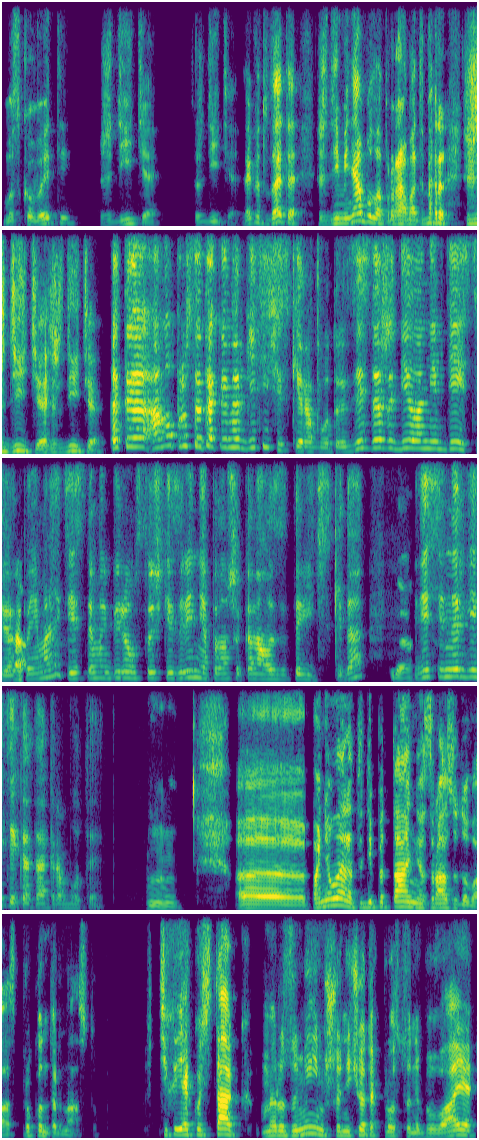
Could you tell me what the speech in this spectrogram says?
Московиті, ждіть, ждіть. Як от знаєте, жді мене була програма, а тепер ждіть, ждіть. Это оно просто так энергетически работает. Здесь даже дело не в действиях, Да. понимаете? Если мы берем с точки зрения, потому что канал эзотерический, да? Да. Здесь энергетика так работает. Угу. Е, пані Олена, тоді питання зразу до вас про контрнаступ. Тільки якось так ми розуміємо, що нічого так просто не буває.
